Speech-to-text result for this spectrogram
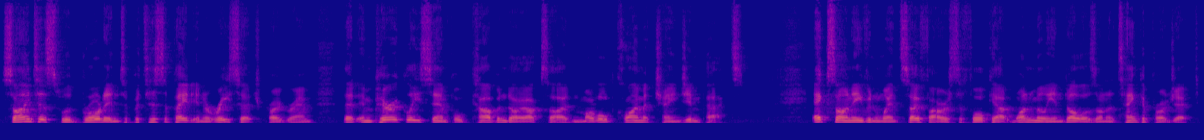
scientists were brought in to participate in a research program that empirically sampled carbon dioxide and modeled climate change impacts. Exxon even went so far as to fork out $1 million on a tanker project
